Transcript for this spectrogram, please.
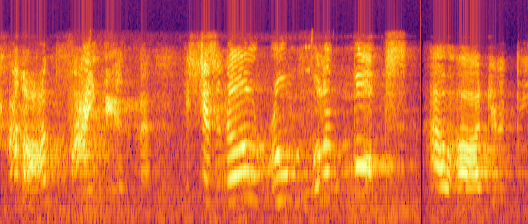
Come on, find him. It's just an old room full of books. How hard can it be?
